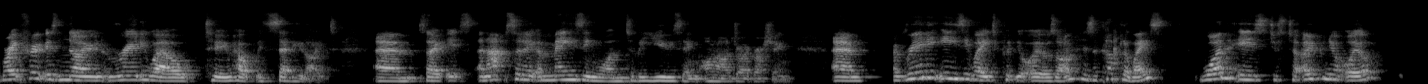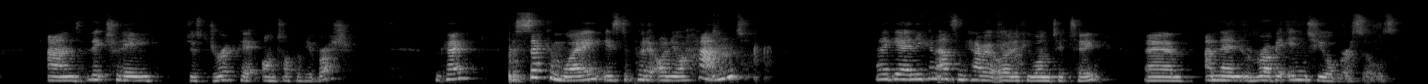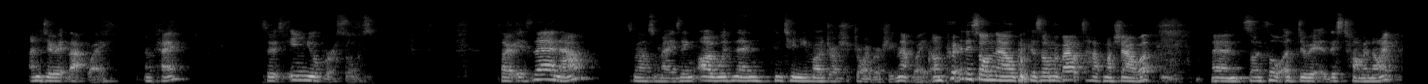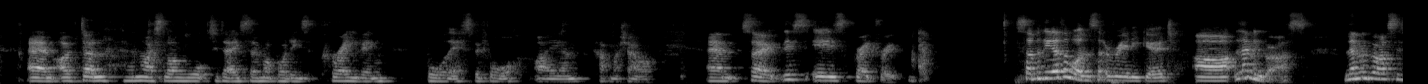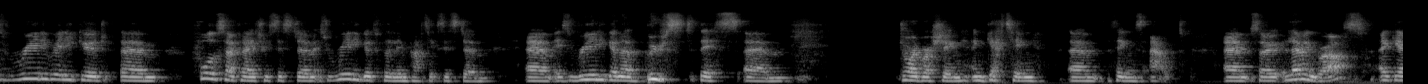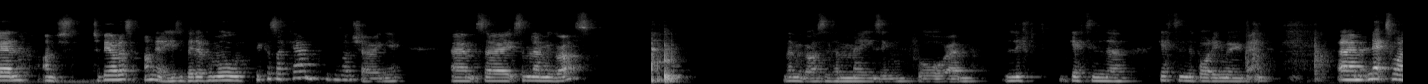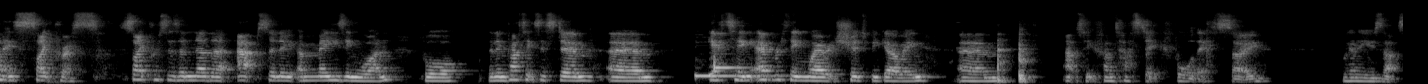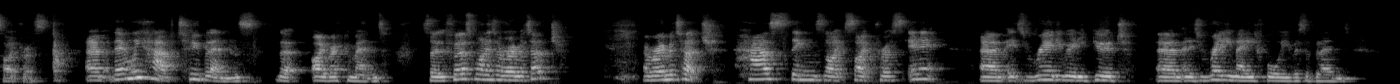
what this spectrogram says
Grapefruit is known really well to help with cellulite. Um, so it's an absolute amazing one to be using on our dry brushing. Um, a really easy way to put your oils on is a couple of ways. One is just to open your oil and literally just drip it on top of your brush. Okay. The second way is to put it on your hand. And again, you can add some carrier oil if you wanted to, um, and then rub it into your bristles and do it that way. Okay. So it's in your bristles. So it's there now. Smells amazing. I would then continue my dry, dry brushing that way. I'm putting this on now because I'm about to have my shower. Um, so I thought I'd do it at this time of night. Um, I've done a nice long walk today, so my body's craving for this before I um, have my shower. Um, so this is grapefruit. Some of the other ones that are really good are lemongrass. Lemongrass is really, really good um, for the circulatory system. It's really good for the lymphatic system. Um, it's really going to boost this um, dry brushing and getting um, things out. Um, so lemongrass, again, I'm just, to be honest, I'm going to use a bit of them all because I can, because I'm showing you. Um, so some lemongrass. Lemongrass is amazing for um, lift, getting the, getting the body moving. Um, next one is cypress. Cypress is another absolute amazing one for the lymphatic system, um, getting everything where it should be going. Um, absolutely fantastic for this. So we're going to use that cypress. Um, then we have two blends that I recommend. So the first one is Aroma Touch. Aroma Touch has things like cypress in it. Um, it's really, really good um, and it's ready made for you as a blend.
